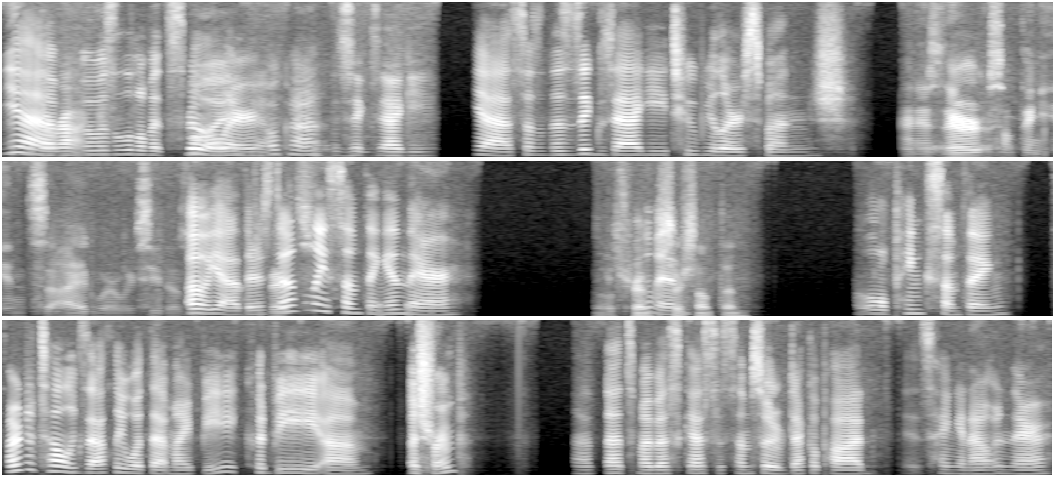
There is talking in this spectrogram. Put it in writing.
Yeah, rock. it was a little bit smaller. Really? Yeah. Okay. Zigzaggy. Yeah, so the zigzaggy tubular sponge. And is there something inside where we see those? Oh yeah, there's bits? definitely something in there. Little It's shrimps or something. A little pink something. It's hard to tell exactly what that might be. It could be um, a shrimp. Uh, that's my best guess is some sort of decapod is hanging out in there.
